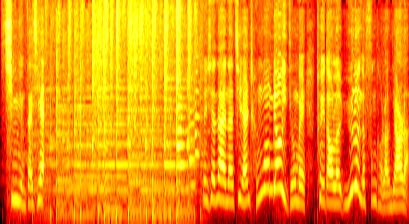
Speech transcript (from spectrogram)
情景再现。所以现在呢，既然陈光标已经被推到了舆论的风口浪尖了，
